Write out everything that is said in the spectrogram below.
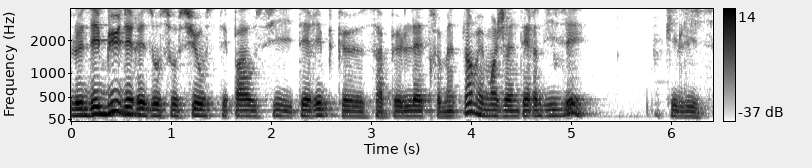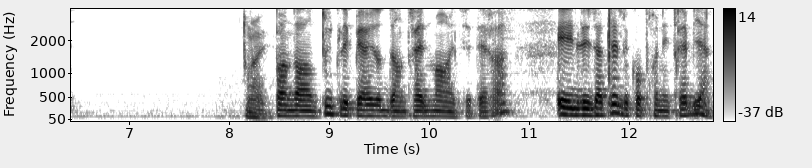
Le début des réseaux sociaux, c'était pas aussi terrible que ça peut l'être maintenant, mais moi, j'interdisais qu'ils lisent. Ouais. Pendant toutes les périodes d'entraînement, etc., Et les athlètes le comprenaient très bien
